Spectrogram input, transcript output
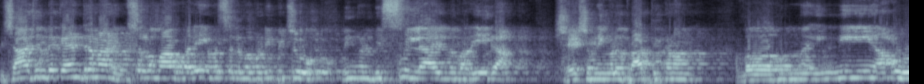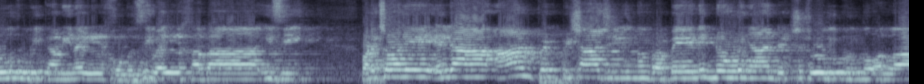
പിശാചിന്റെ കേന്ദ്രമാണ് മിസല്ലാഹു അലൈഹി വസല്ലമ പഠിപ്പിച്ചു. നിങ്ങൾ ബിസ്മില്ല എന്ന് പറയുക. ശേഷം നിങ്ങൾ പ്രാർത്ഥിക്കണം. പഠിച്ചോനെ എല്ലാ ആൺ പെൺ പിശാചിൽ നിന്നും റബ്ബേ നിന്നോട് ഞാൻ രക്ഷ ചോദിക്കുന്നു. അല്ലാ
